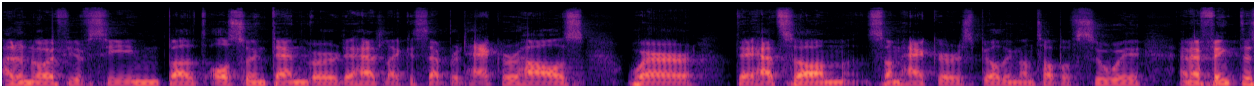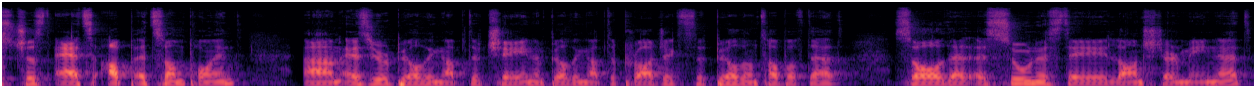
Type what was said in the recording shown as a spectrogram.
I don't know if you've seen, but also in Denver they had like a separate hacker house where they had some some hackers building on top of Sui, and I think this just adds up at some point um, as you're building up the chain and building up the projects that build on top of that. So that as soon as they launch their mainnet,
